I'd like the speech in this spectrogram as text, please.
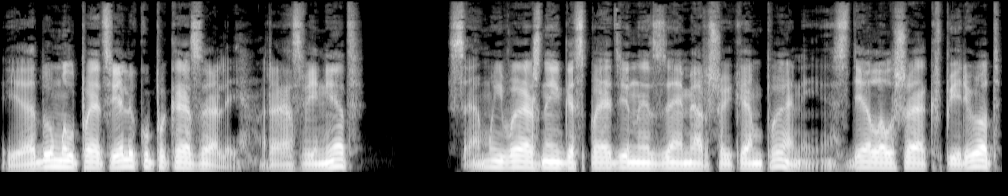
«Я думал, по телеку показали. Разве нет?» Самый важный господин из замершей компании сделал шаг вперед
